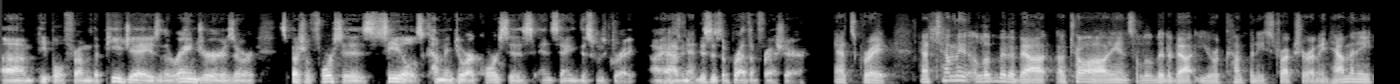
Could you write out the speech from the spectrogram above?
um, people from the pjs or the rangers or special forces seals come into our courses and saying this was great i That's haven't fantastic. this is a breath of fresh air that's great. Now, tell me a little bit about, uh, tell our audience a little bit about your company structure. I mean, how many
